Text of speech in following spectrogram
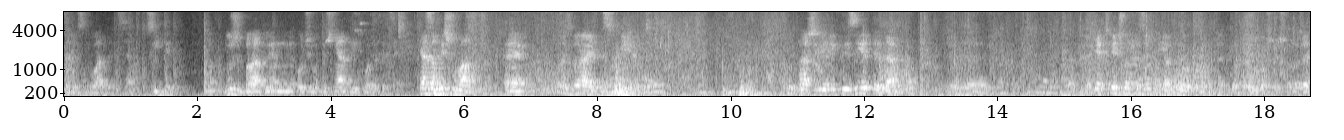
зареєструвати це. Скільки? Ну, дуже багато, я не хочу уточняти і ходити це. Я залишу вам. Е, розбирайте собі. Тут наші реквізити, так. Е, як- Якщо не зверну, я я що лежать.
